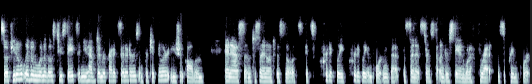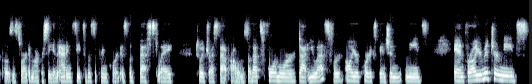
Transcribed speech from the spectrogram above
So if you don't live in one of those two states and you have Democratic senators in particular, you should call them and ask them to sign on to this bill. It's it's critically critically important that the Senate starts to understand what a threat the Supreme Court poses to our democracy, and adding seats to the Supreme Court is the best way to address that problem. So that's fourmore.us for all your court expansion needs. And for all your midterm needs,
